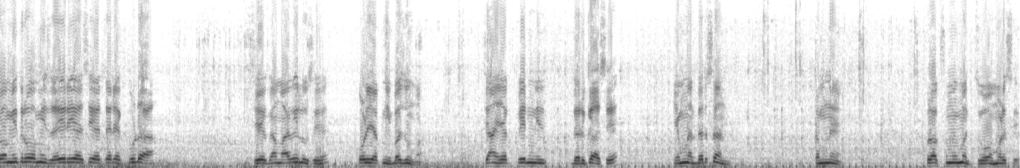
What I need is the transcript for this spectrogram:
તો મિત્રો, અમે જઈ રહ્યા છીએ અત્યારે કુડા, જે ગામ આવેલું છે, કોળિયાકની બાજુમાં. ત્યાં એક પીરની દરગાહ છે. એમના દર્શન તમને થોડાક સમયમાં જ જોવા મળશે.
